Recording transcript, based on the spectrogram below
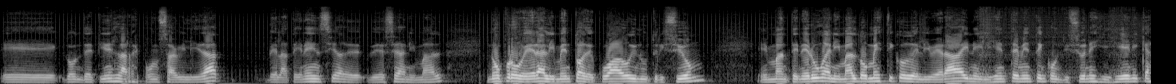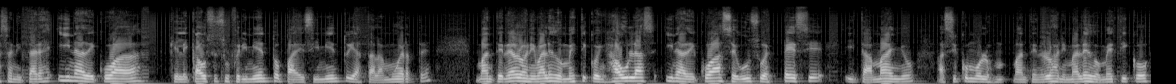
eh, donde tienes la responsabilidad de la tenencia de, de ese animal, no proveer alimento adecuado y nutrición, en mantener un animal doméstico deliberada y negligentemente en condiciones higiénicas sanitarias inadecuadas que le cause sufrimiento, padecimiento y hasta la muerte, mantener a los animales domésticos en jaulas inadecuadas según su especie y tamaño, así como los, mantener los animales domésticos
